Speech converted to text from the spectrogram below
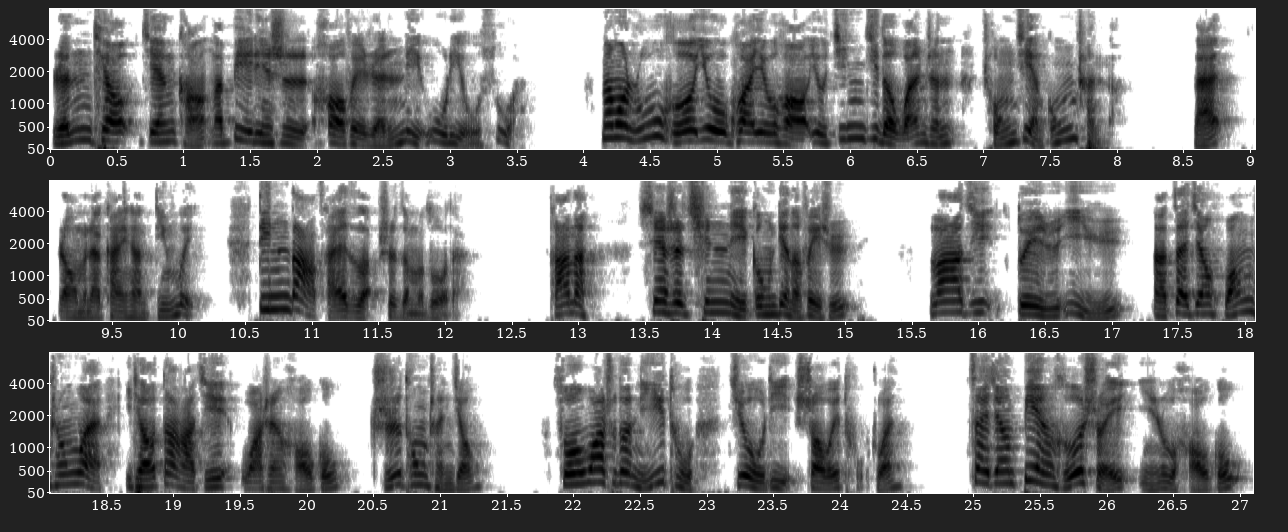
人挑肩扛，那必定是耗费人力物力无数啊。那么，如何又快又好又经济的完成重建工程呢？来，让我们来看一看丁位丁大才子是怎么做的。他呢，先是清理宫殿的废墟、垃圾堆于一隅，啊再将皇城外一条大街挖成壕沟，直通城郊。所挖出的泥土就地烧为土砖，再将汴河水引入壕沟，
